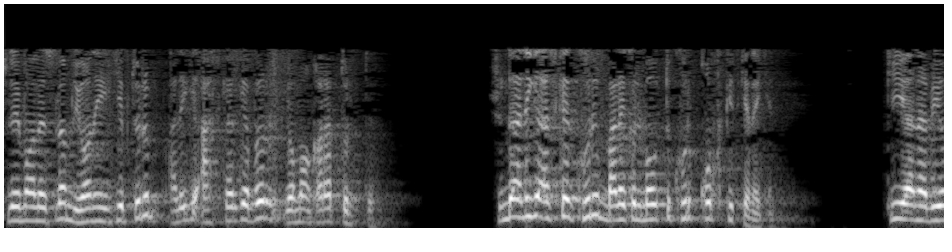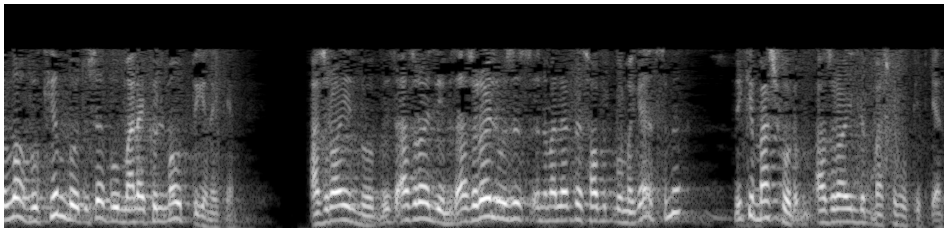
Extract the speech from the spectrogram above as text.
sulaymon alayhissalomni yoniga kelib turib haligi askarga bir yomon qarab turibdi. Shunda haligi askar ko'rib malakul mavtni ko'rib qo'rqib ketgan ekan. Keyin ya nabiyulloh bu kim bu desa bu malakul maut degan ekan. Azroil bu. Biz azroil deymiz. Azroil o'zi nimalarda sobit bo'lmagan ismi lekin mashhur. Azroil deb mashhur bo'lib ketgan.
